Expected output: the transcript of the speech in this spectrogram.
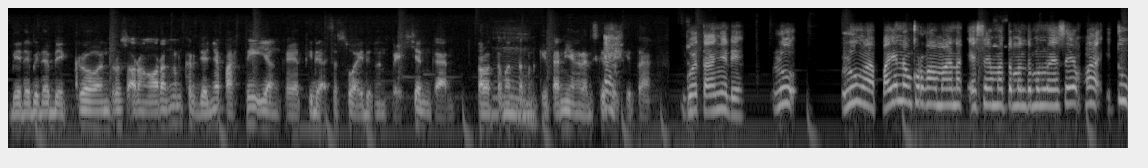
beda-beda background terus orang-orang kan kerjanya pasti yang kayak tidak sesuai dengan passion kan kalau Hmm. teman-teman kita nih yang ada di sekitar kita gue tanya deh, lu lu ngapain nongkrong sama anak SMA teman-teman lu SMA itu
